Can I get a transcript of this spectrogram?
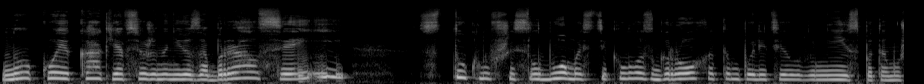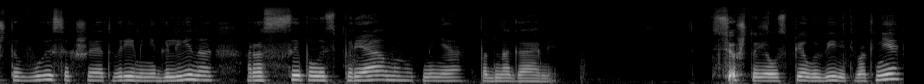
но кое-как я все же на нее забрался и стукнувшись лбом о стекло, с грохотом полетел вниз, потому что высохшая от времени глина рассыпалась прямо от меня под ногами. Все, что я успел увидеть в окне,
